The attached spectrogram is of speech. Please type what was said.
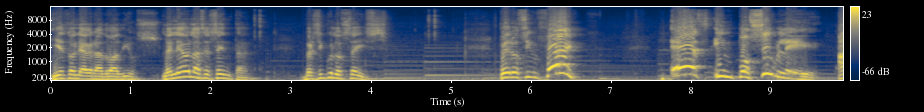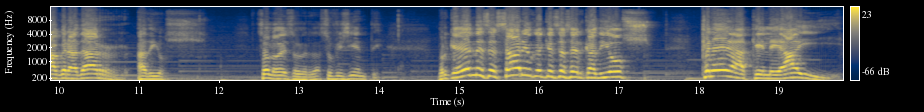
y eso le agradó a Dios. Le leo la 60, versículo 6. Pero sin fe es imposible agradar a Dios. Solo eso, ¿verdad? Suficiente. Porque es necesario que el que se acerca a Dios crea que le hay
